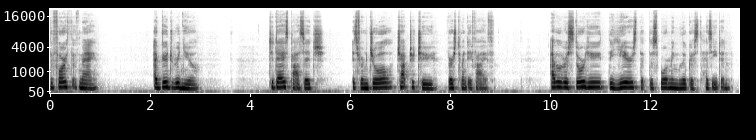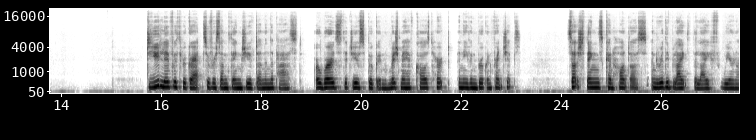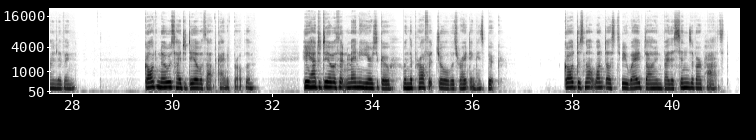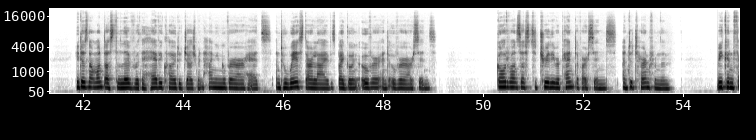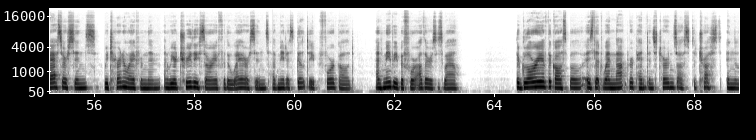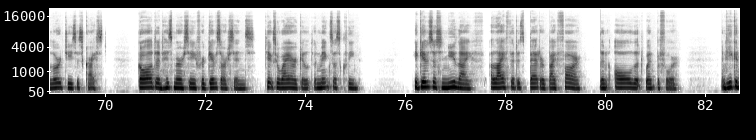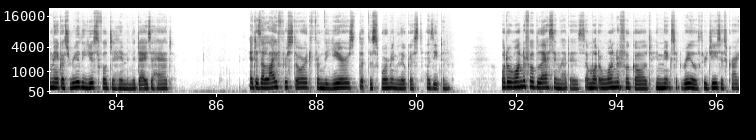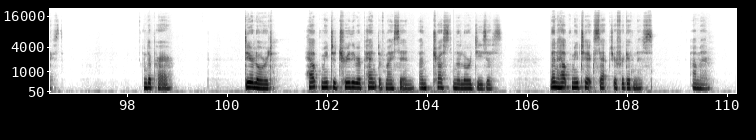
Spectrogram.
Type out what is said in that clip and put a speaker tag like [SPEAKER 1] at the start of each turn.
[SPEAKER 1] The 4th of May. A good renewal. Today's passage is from Joel chapter 2, verse 25. I will restore you the years that the swarming locust has eaten. Do you live with regrets over some things you have done in the past, or words that you have spoken which may have caused hurt and even broken friendships? Such things can haunt us and really blight the life we are now living. God knows how to deal with that kind of problem. He had to deal with it many years ago when the prophet Joel was writing his book. God does not want us to be weighed down by the sins of our past. He does not want us to live with a heavy cloud of judgment hanging over our heads and to waste our lives by going over and over our sins. God wants us to truly repent of our sins and to turn from them we confess our sins, we turn away from them, and we are truly sorry for the way our sins have made us guilty before God and maybe before others as well. The glory of the gospel is that when that repentance turns us to trust in the Lord Jesus Christ, God in His mercy forgives our sins, takes away our guilt, and makes us clean. He gives us a new life, a life that is better by far than all that went before and He can make us really useful to Him in the days ahead. It is a life restored from the years that the swarming locust has eaten. What a wonderful blessing that is, and what a wonderful God who makes it real through Jesus Christ. And a prayer Dear Lord, help me to truly repent of my sin and trust in the Lord Jesus. Then help me to accept your forgiveness. Amen.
